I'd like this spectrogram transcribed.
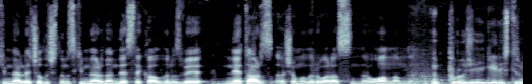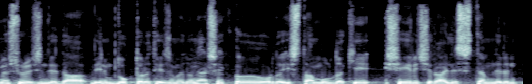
kimlerle çalıştınız, kimlerden destek aldınız ve ne tarz aşamaları var aslında o anlamda? Projeyi geliştirme sürecinde daha benim doktora tezime dönersek orada İstanbul'daki şehir içi raylı sistemlerin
